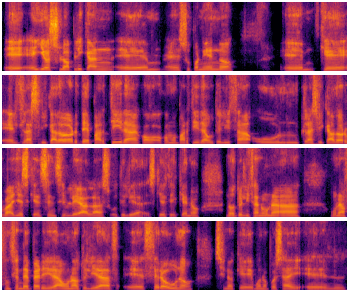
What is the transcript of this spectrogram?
ellos lo aplican suponiendo Em, que el clasificador de partida o como partida utiliza un clasificador Bayes que es sensible a las utilidades. Quiere decir que no, no utilizan una, una función de pérdida o una utilidad 0,1, eh, sino que, bueno, pues hay el, o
